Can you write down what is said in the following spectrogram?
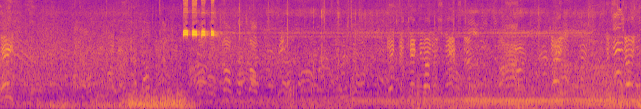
Me! Jake, you can't get out of your stance, dude! Jake! Jake!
